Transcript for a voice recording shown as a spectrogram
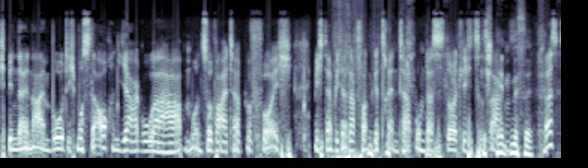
ich bin da in einem Boot, ich musste auch einen Jaguar haben und so weiter, bevor ich mich dann wieder davon getrennt habe, um das deutlich zu sagen. Was?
